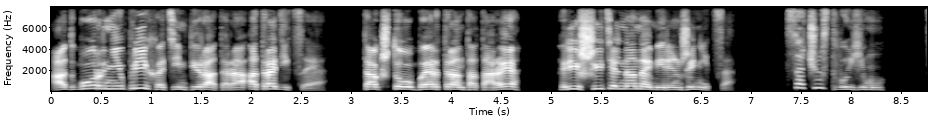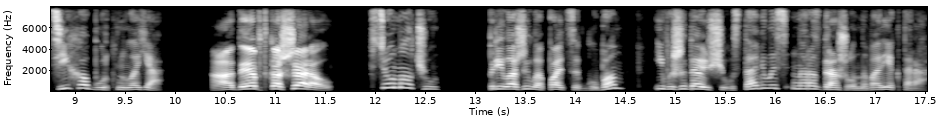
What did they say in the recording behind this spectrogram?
Отбор не прихоть императора, а традиция. Так что Бертран Татаре решительно намерен жениться. Сочувствую ему. Тихо буркнула я. Адептка Шерл! Все молчу. Приложила пальцы к губам и выжидающе уставилась на раздраженного ректора.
